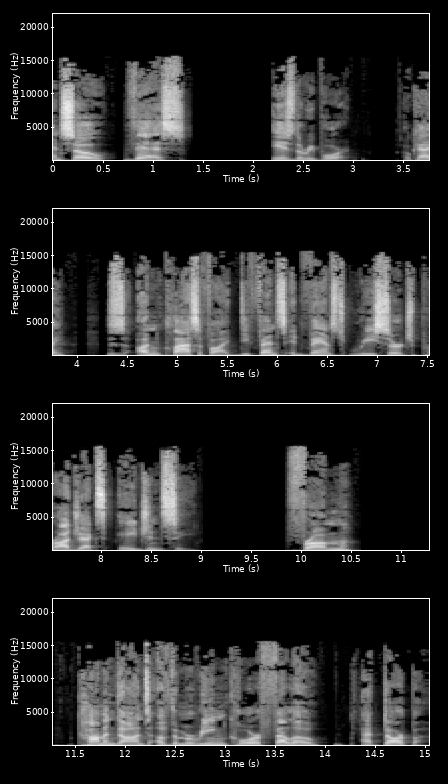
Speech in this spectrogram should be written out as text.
And so this is the report. Okay. This is unclassified Defense Advanced Research Projects Agency from Commandant of the Marine Corps Fellow at DARPA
